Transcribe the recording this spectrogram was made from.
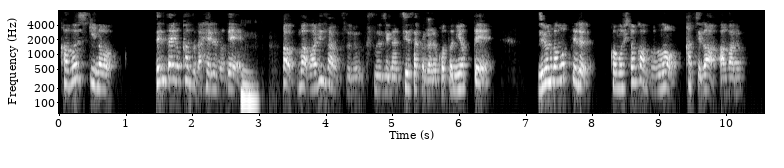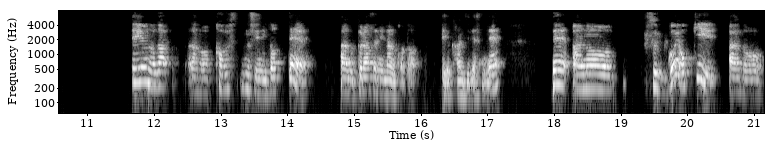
株式の全体の数が減るので、うんまあ、まあ、割り算する数字が小さくなることによって、自分が持ってるこの一株の価値が上がるっていうのが、あの、株主にとって、あの、プラスになることっていう感じですね。で、あの、すっごい大きい、あの、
